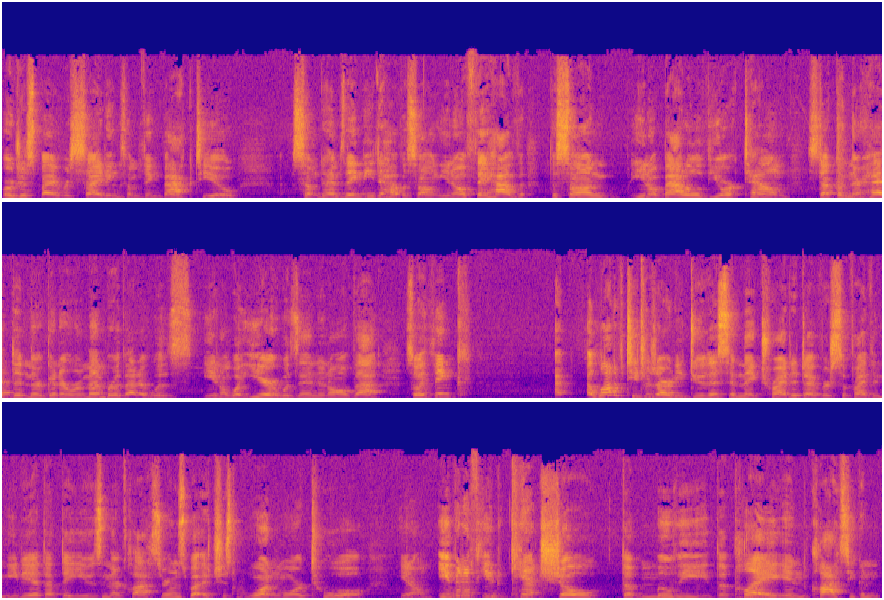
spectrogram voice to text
or just by reciting something back to you. Sometimes they need to have a song, you know, if they have the song, you know, Battle of Yorktown stuck in their head, then they're going to remember that it was, you know, what year it was in and all that. So I think a- lot of teachers already do this and they try to diversify the media that they use in their classrooms, but it's just one more tool, you know. Even if you can't show the movie, the play mm-hmm. in class, you can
